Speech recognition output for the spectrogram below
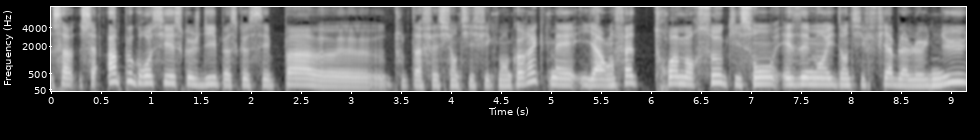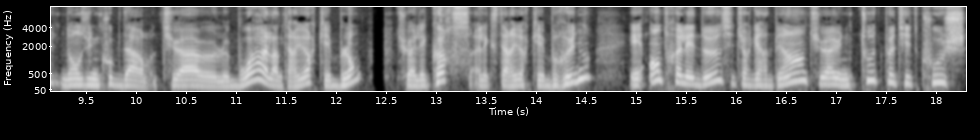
c'est un peu grossier ce que je dis parce que c'est pas euh, tout à fait scientifiquement correct, mais il y a en fait trois morceaux qui sont aisément identifiables à l'œil nu dans une coupe d'arbre. Tu as euh, le bois à l'intérieur qui est blanc, tu as l'écorce à l'extérieur qui est brune, et entre les deux, si tu regardes bien, tu as une toute petite couche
